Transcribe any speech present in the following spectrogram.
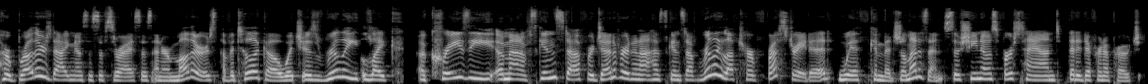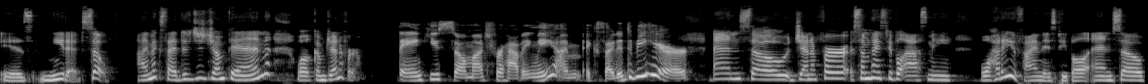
her brother's diagnosis of psoriasis and her mother's of vitiligo, which is really like a crazy amount of skin stuff for Jennifer to not have skin stuff, really left her frustrated with conventional medicine. So she knows firsthand that a different approach is needed. So I'm excited to jump in. Welcome, Jennifer. Thank you so much for having me. I'm excited to be here. And so, Jennifer, sometimes people ask me, well, how do you find these people? And so,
